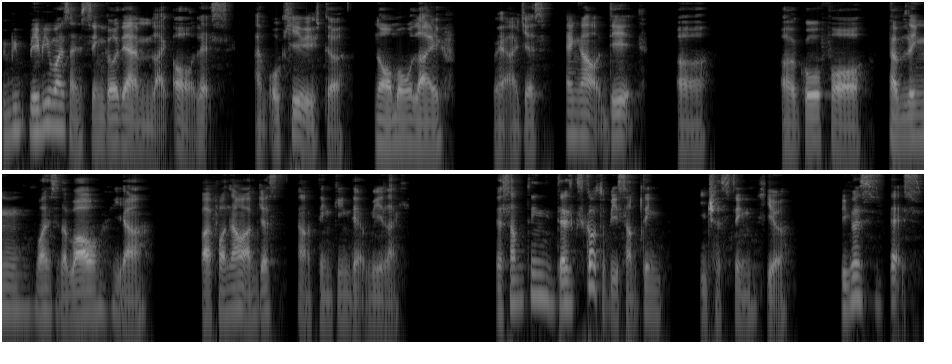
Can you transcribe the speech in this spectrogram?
Maybe maybe once I'm single, then I'm like, oh, let's I'm okay with the normal life where I just hang out, date, uh, uh, go for traveling once in a while. Yeah, but for now, I'm just kind of thinking that way. Like, there's something. There's got to be something interesting here, because that's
